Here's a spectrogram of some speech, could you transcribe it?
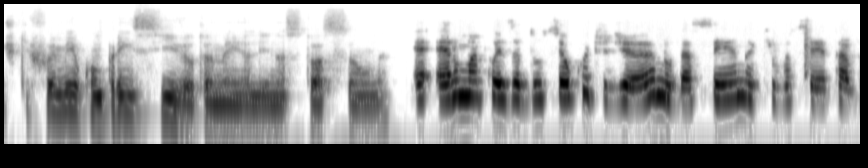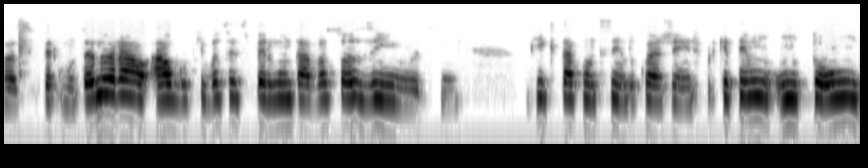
acho que foi meio compreensível também ali na situação, né? É, era uma coisa do seu cotidiano, da cena que você estava se perguntando, ou era algo que você se perguntava sozinho, assim? o que está acontecendo com a gente, porque tem um, um, tom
